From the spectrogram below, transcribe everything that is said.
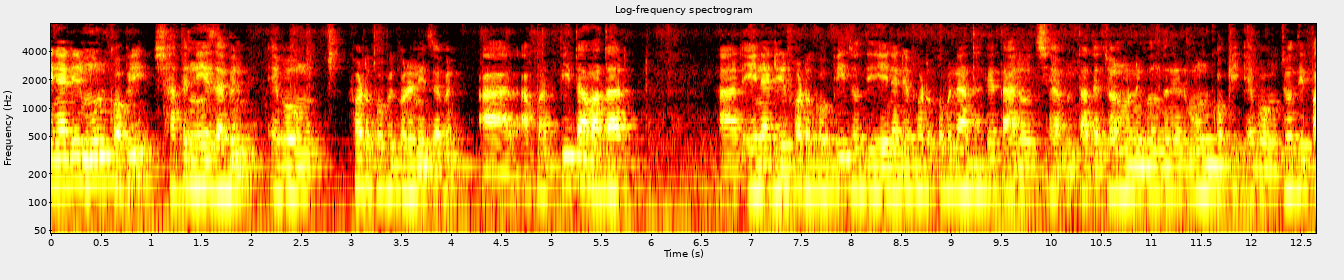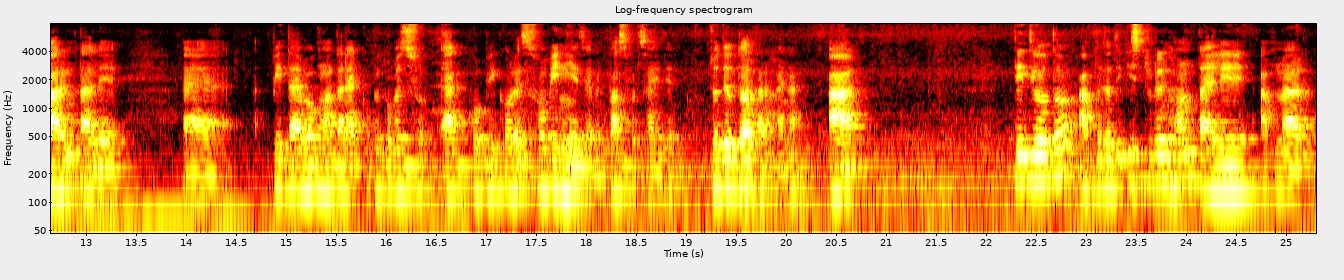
এনআইডির মূল কপি সাথে নিয়ে যাবেন এবং ফটোকপি করে নিয়ে যাবেন। আর আপনার পিতা মাতার আর এনআইডির ফটোকপি যদি এনআইডির ফটোকপি না থাকে, তাহলে হচ্ছে আপনি তাদের জন্ম নিবন্ধনের মূল কপি এবং যদি পারেন, তাহলে পিতা এবং মাতার এক কপি ছ- এক কপি করে ছবি নিয়ে যাবেন পাসপোর্ট সাইজে যদিও দরকার হয় না। আর তৃতীয়ত, আপনি যদি স্টুডেন্ট হন, তাহলে আপনার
